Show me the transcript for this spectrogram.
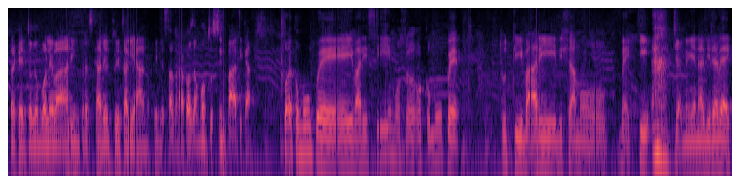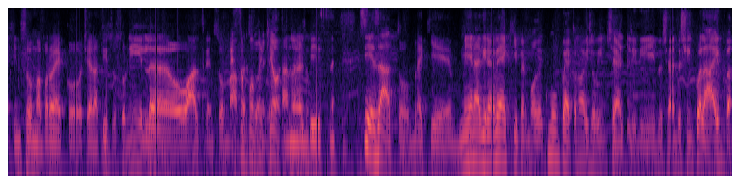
perché ha detto che voleva rinfrescare il suo italiano, quindi è stata una cosa molto simpatica. Poi comunque i vari Simus o comunque tutti i vari, diciamo, vecchi, cioè mi viene a dire vecchi, insomma, però ecco, c'era Titus O'Neill eh, o altri, insomma, un po' vecchiotti, stanno nel business. Sì, esatto, vecchi, mi viene a dire vecchi per modo, comunque ecco, noi giovincelli di 205 Live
